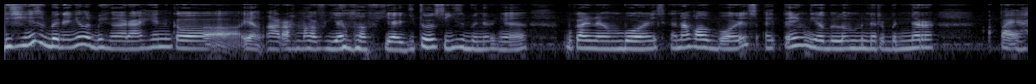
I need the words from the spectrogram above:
di sini sebenarnya lebih ngarahin ke yang arah mafia mafia gitu sih sebenarnya. Bukan yang boys. Karena kalau boys I think dia belum bener-bener apa ya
